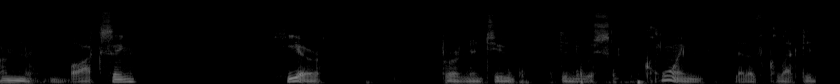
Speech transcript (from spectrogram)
unboxing here, pertinent to the newest coin that I've collected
